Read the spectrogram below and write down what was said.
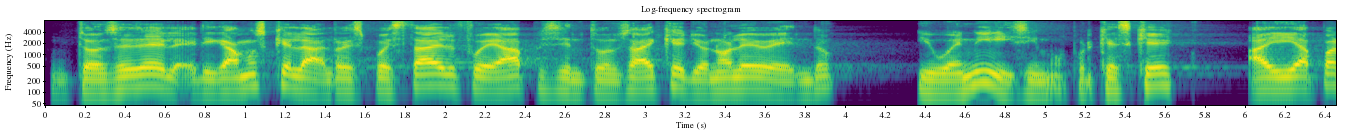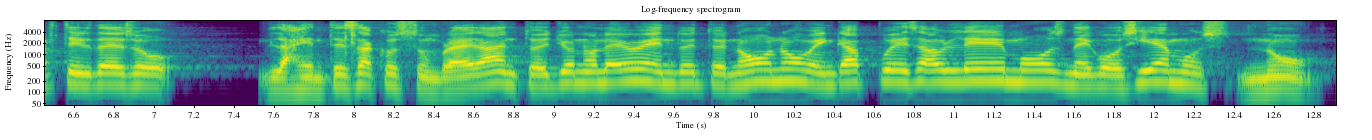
Entonces, digamos que la respuesta de él fue, ah, pues entonces sabe que yo no le vendo. Y buenísimo, porque es que ahí a partir de eso la gente está acostumbrada, ah, entonces yo no le vendo, entonces no, no, venga, pues hablemos, negociemos. No,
